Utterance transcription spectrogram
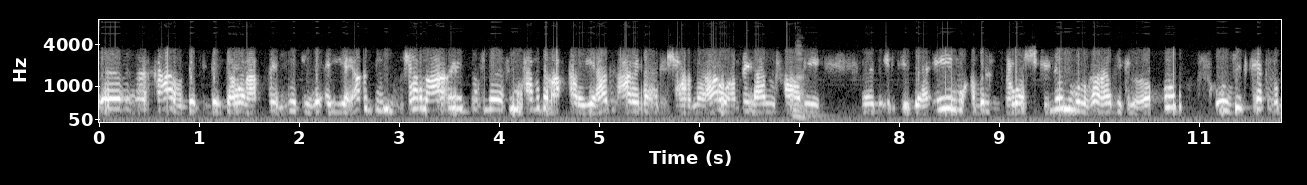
العقاري عارف الدعوه العقاريه أي عقد شهر العريض في المحافظه العقارية. هذه العريضة هذه شهرناها وعطيناها للقاضي الابتدائي وقبل الدعوه شكلا والغى هذيك العقود. وزيد كتهبط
